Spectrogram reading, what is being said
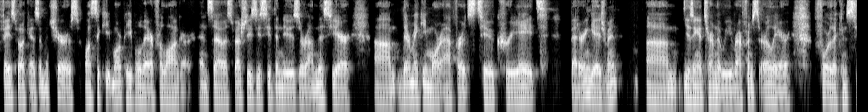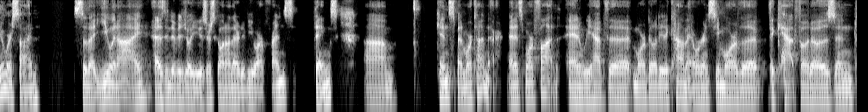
Facebook, as it matures, wants to keep more people there for longer. And so, especially as you see the news around this year, um, they're making more efforts to create better engagement, um, using a term that we referenced earlier, for the consumer side, so that you and I, as individual users going on there to view our friends' things, um, can spend more time there and it's more fun and we have the more ability to comment we're going to see more of the the cat photos and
